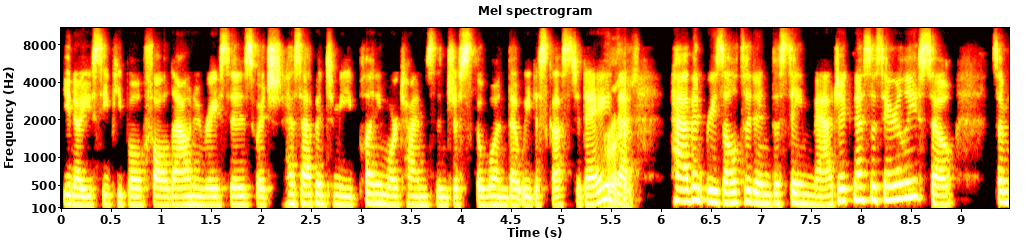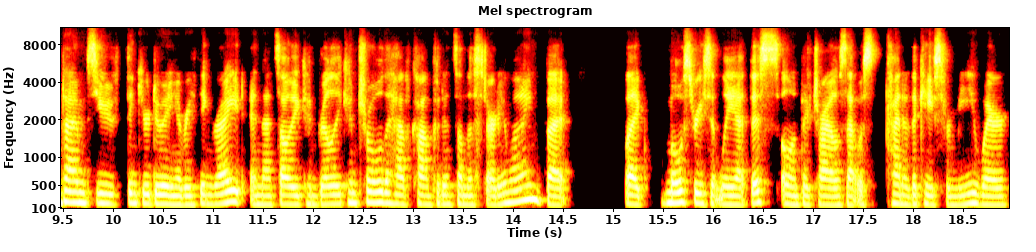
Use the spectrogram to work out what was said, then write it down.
you know you see people fall down in races which has happened to me plenty more times than just the one that we discussed today right. that haven't resulted in the same magic necessarily. So sometimes you think you're doing everything right and that's all you can really control to have confidence on the starting line. But like most recently at this olympic trials that was kind of the case for me where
